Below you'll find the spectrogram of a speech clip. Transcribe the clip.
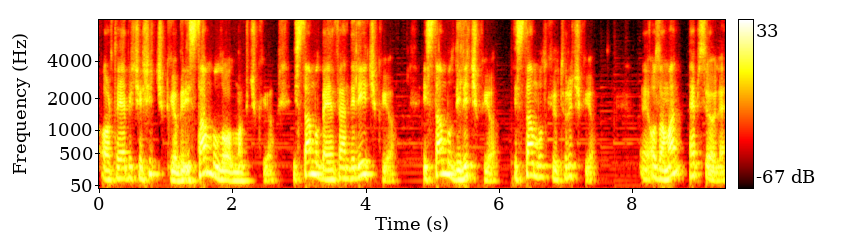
Ortaya bir çeşit çıkıyor. Bir İstanbullu olmak çıkıyor. İstanbul beyefendiliği çıkıyor. İstanbul dili çıkıyor. İstanbul kültürü çıkıyor. E, o zaman hepsi öyle.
